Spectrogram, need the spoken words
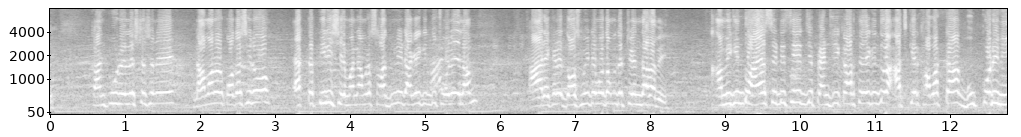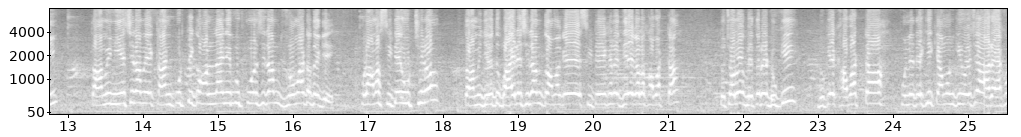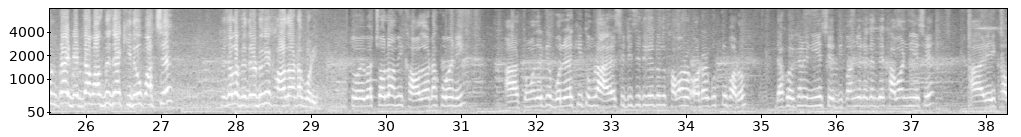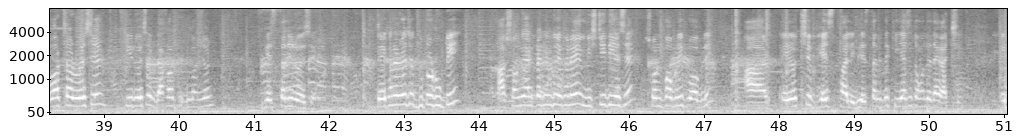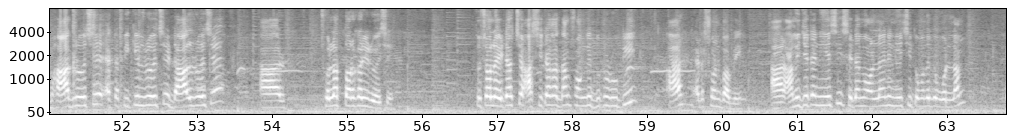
কানপুর রেল স্টেশনে নামানোর কথা ছিল একটা তিরিশে মানে আমরা সাত মিনিট আগে কিন্তু চলে এলাম। আর এখানে দশ মিনিটের মতো আমাদের ট্রেন দাঁড়াবে। আমি কিন্তু আইআরসিটিসির যে প্যান্ট্রি কার থেকে কিন্তু আজকের খাবারটা বুক করিনি। তো আমি নিয়েছিলাম এই কানপুর থেকে অনলাইনে বুক করেছিলাম জোম্যাটো থেকে। পুরো আমার সিটে উঠছিল। তো আমি যেহেতু বাইরে ছিলাম, তো আমাকে সিটে এখানে দিয়ে গেল খাবারটা। তো চলো ভেতরে ঢুকি। ঢুকে খাবারটা খুলে দেখি কেমন কি হয়েছে। আর এখন প্রায় দেড়টা বাজতে যায়, খিদেও পাচ্ছে। তো চলো ভেতরে ঢুকে খাওয়া দাওয়াটা করি। তো এবার চলো আমি খাওয়া দাওয়াটা করে নিই। আর তোমাদেরকে বলে রাখি, তোমরা আইআরসিটিসি থেকে কিন্তু খাবার অর্ডার করতে পারো। দেখো এখানে নিয়েছে, দীপাঞ্জন এখান থেকে খাবার নিয়েছে। আর এই খাবারটা রয়েছে, কি রয়েছে দেখো দীপাঞ্জন। ভেজ থালি রয়েছে। তো এখানে রয়েছে দুটো রুটি, আর সঙ্গে একটা কিন্তু এখানে মিষ্টি দিয়েছে, সোনপাপড়ি প্রবলি আর এই হচ্ছে ভেজ থালি ভেজ থালিতে কি আছে তোমাদের দেখাচ্ছি। এই ভাত রয়েছে, একটা পিকেল রয়েছে, ডাল রয়েছে, আর ছোলার তরকারি রয়েছে। তো চলো, এটা হচ্ছে আশি টাকার দাম, সঙ্গে দুটো রুটি আর একটা সোনপাপড়ি আর আমি যেটা নিয়েছি, সেটা আমি অনলাইনে নিয়েছি, তোমাদেরকে বললাম।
